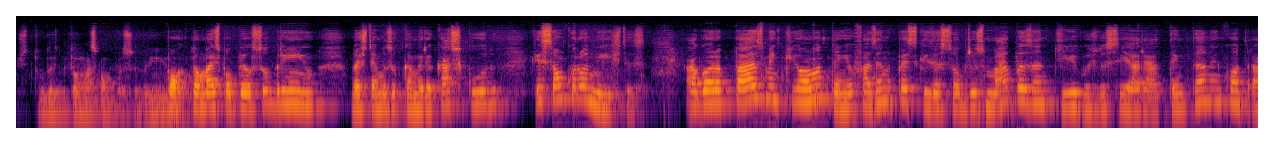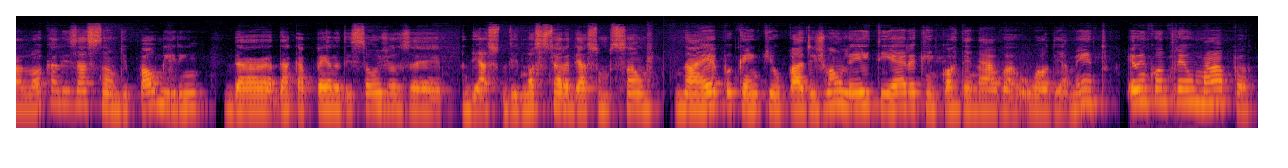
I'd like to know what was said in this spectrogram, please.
estuda Tomás Pompeu Sobrinho. Tomás Pompeu Sobrinho, nós temos o Câmara Cascudo, que são cronistas. Agora, pasmem que ontem, eu fazendo pesquisa sobre os mapas antigos do Ceará, tentando encontrar a localização de Palmirim, da, da capela de São José, de, de Nossa Senhora de Assunção, na época em que o padre João Leite era quem coordenava o aldeamento, eu encontrei um mapa,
